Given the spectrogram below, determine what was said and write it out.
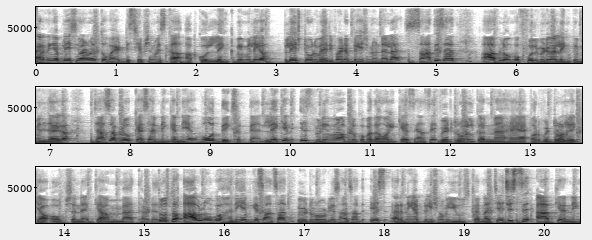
अर्निंग एप्लीकेशन के बारे में तो भाई डिस्क्रिप्शन में इसका आपको लिंक भी मिलेगा प्ले स्टोर वेरीफाइड एप्लीकेशन होने वाला है। साथ ही साथ आप लोगों को फुल वीडियो का लिंक भी मिल जाएगा जहाँ से आप लोग कैसे अर्निंग करनी है वो देख सकते हैं। लेकिन इस वीडियो में आप लोग को बताऊँगा कि कैसे यहाँ से विड्रॉल करना है और विड्रॉल का क्या ऑप्शन है, क्या मेथड है। दोस्तों, आप लोगों को हनी गेन के साथ साथ पे टू रोड के साथ साथ इस अर्निंग एप्लीकेशन को भी यूज़ करना चाहिए, जिससे आपकी अर्निंग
